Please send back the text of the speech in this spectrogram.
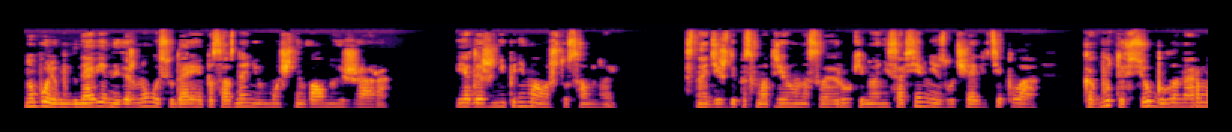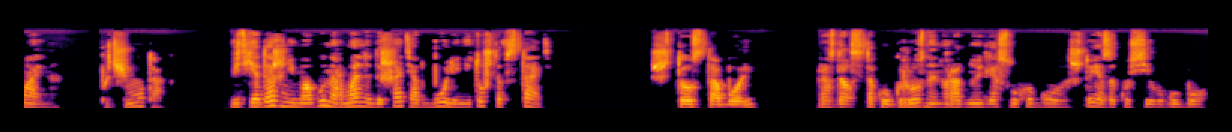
но боль мгновенно вернулась, ударяя по сознанию мощной волной жара. Я даже не понимала, что со мной. С надеждой посмотрела на свои руки, но они совсем не излучали тепла, как будто все было нормально. Почему так? Ведь я даже не могу нормально дышать от боли, не то что встать. «Что с тобой?» Раздался такой грозный, но родной для слуха голос, что я закусила губу.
